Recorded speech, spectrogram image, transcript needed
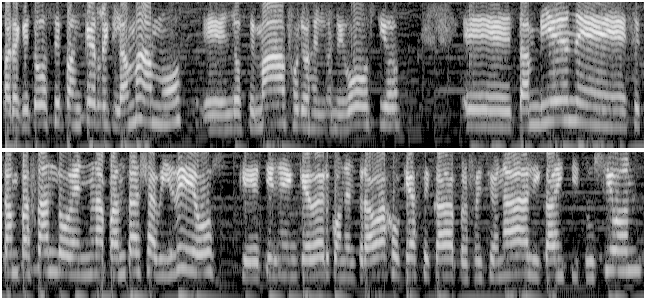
para que todos sepan qué reclamamos en los semáforos, en los negocios. Eh, también eh, se están pasando en una pantalla videos que tienen que ver con el trabajo que hace cada profesional y cada institución.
